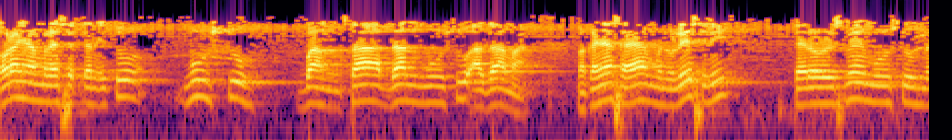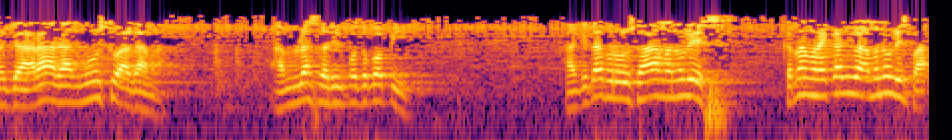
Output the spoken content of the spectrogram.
orang yang melesetkan itu musuh bangsa dan musuh agama. Makanya saya menulis ini terorisme musuh negara dan musuh agama. Alhamdulillah sudah difotokopi. Nah, kita berusaha menulis karena mereka juga menulis, Pak.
